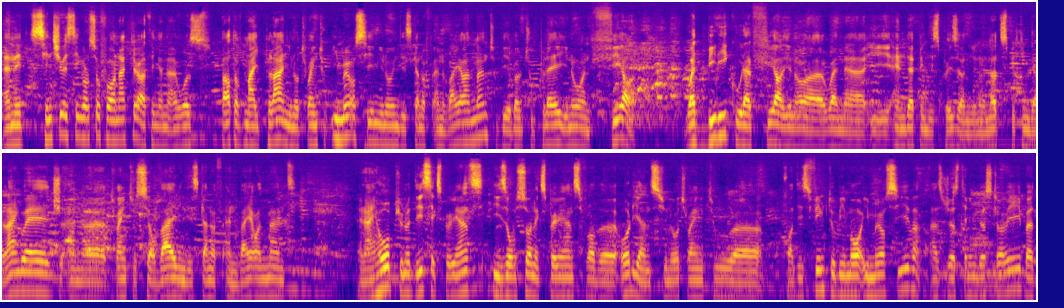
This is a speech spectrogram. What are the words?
and it's interesting also for an actor, I think, and I was part of my plan, you know, trying to immerse him, you know, in this kind of environment to be able to play, you know, and feel what Billy could have felt, you know, uh, when uh, he ended up in this prison, you know, not speaking the language and uh, trying to survive in this kind of environment. And I hope, you know, this experience is also an experience for the audience, you know, trying to, uh, for this film to be more immersive as just telling the story, but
